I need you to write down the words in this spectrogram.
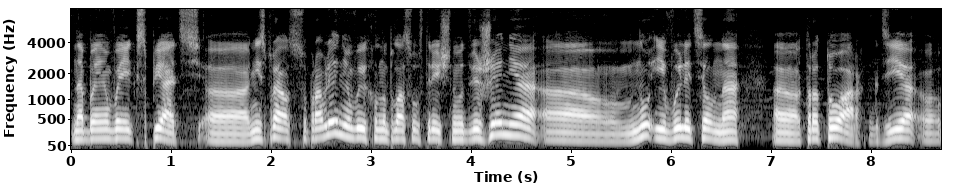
на BMW X5 э, не справился с управлением, выехал на полосу встречного движения, э, ну и вылетел на э, тротуар, где э,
